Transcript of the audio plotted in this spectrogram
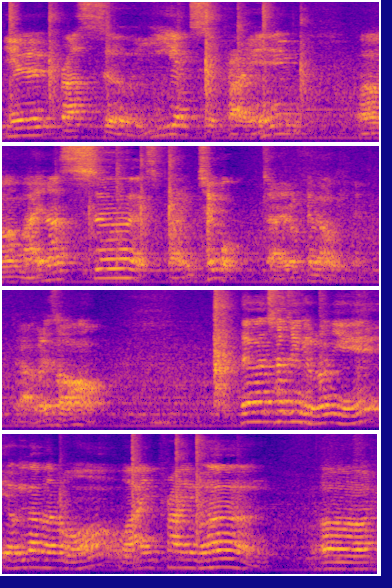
1 플러스 2x 프라임 어, 마이너스 x 프라임 제곱. 자, 이렇게 나오겠네. 자, 그래서 내가 찾은 결론이 여기가 바로 y 프라임은 어,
